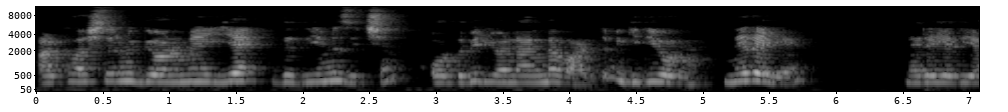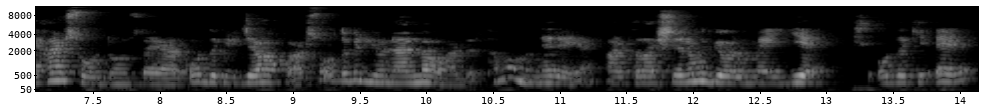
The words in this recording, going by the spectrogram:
arkadaşlarımı görmeye dediğimiz için orada bir yönelme var değil mi? Gidiyorum. Nereye? Nereye diye her sorduğunuzda eğer orada bir cevap varsa orada bir yönelme vardır. Tamam mı? Nereye? Arkadaşlarımı görmeye. İşte oradaki e,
